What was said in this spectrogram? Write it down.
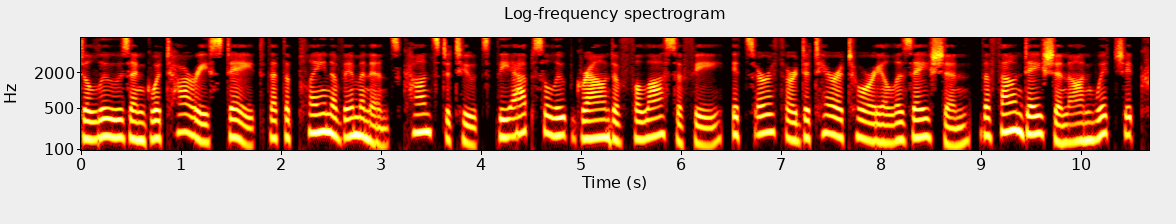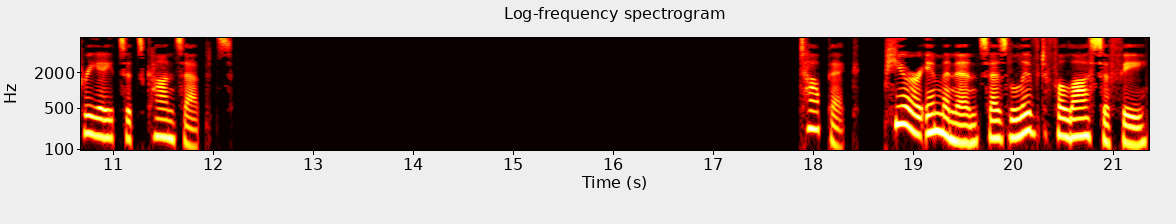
Deleuze and Guattari state that the plane of immanence constitutes the absolute ground of philosophy, its earth or deterritorialization, the foundation on which it creates its concepts. Pure immanence as lived philosophy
